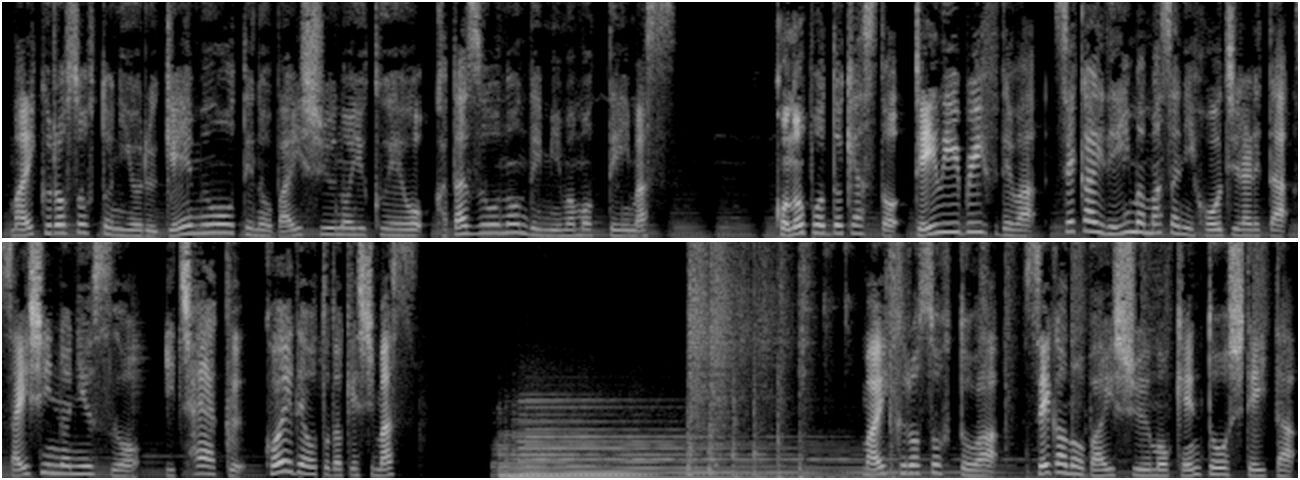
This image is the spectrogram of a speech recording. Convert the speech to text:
マイクロソフトによるゲーム大手の買収の行方を固唾を飲んで見守っています。このポッドキャスト Daily Brief では世界で今まさに報じられた最新のニュースをいち早く声でお届けします。マイクロソフトはセガの買収も検討していた。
